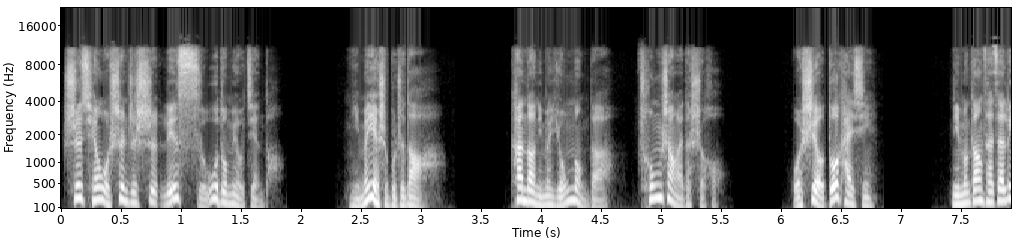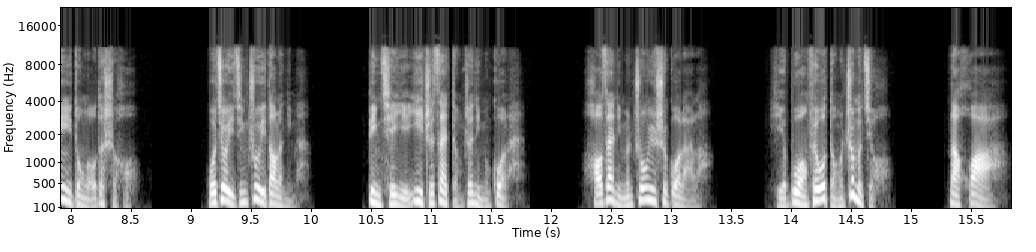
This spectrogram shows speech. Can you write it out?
之前我甚至是连死物都没有见到。你们也是不知道啊，看到你们勇猛的冲上来的时候，我是有多开心。你们刚才在另一栋楼的时候，我就已经注意到了你们，并且也一直在等着你们过来。好在你们终于是过来了，也不枉费我等了这么久。那话，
